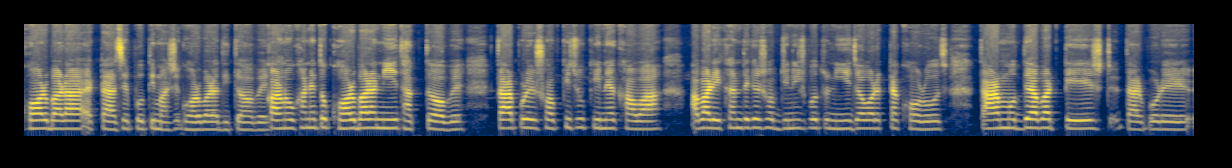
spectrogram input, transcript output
ঘর ভাড়া একটা আছে, প্রতি মাসে ঘর ভাড়া দিতে হবে। কারণ ওখানে তো ঘর ভাড়া নিয়ে থাকতে হবে। তারপরে সব কিছু কিনে খাওয়া, আবার এখান থেকে সব জিনিসপত্র নিয়ে যাওয়ার একটা খরচ, তার মধ্যে আবার টেস্ট তারপরে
